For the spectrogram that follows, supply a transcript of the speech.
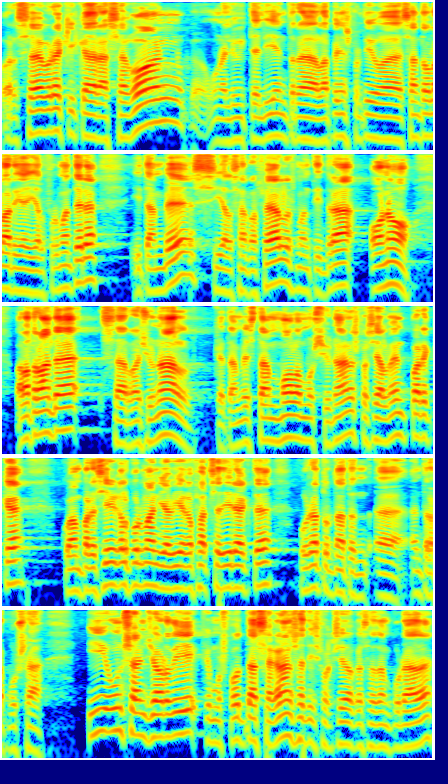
per saber qui quedarà segon, una lluita allí entre la penya esportiva Santa Eulària i el Formentera, i també si el Sant Rafael es mantindrà o no. Per altra banda, la regional, que també està molt emocionant, especialment perquè quan pareixia que el Portman ja havia agafat la directa, pues ha tornat a, a entreposar. I un Sant Jordi que ens pot dar la gran satisfacció d'aquesta temporada,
